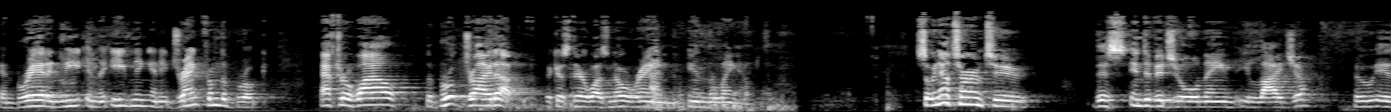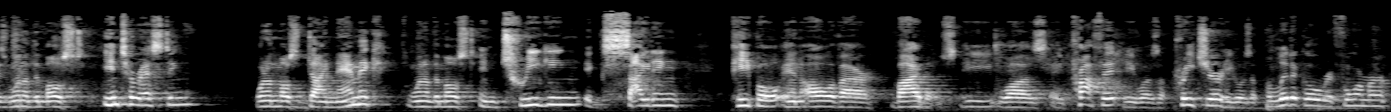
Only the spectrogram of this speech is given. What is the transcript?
and bread and meat in the evening. And he drank from the brook. After a while, the brook dried up because there was no rain in the land. So we now turn to this individual named Elijah, who is one of the most interesting one of the most dynamic, one of the most intriguing, exciting people in all of our Bibles. He was a prophet, he was a preacher, he was a political reformer,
